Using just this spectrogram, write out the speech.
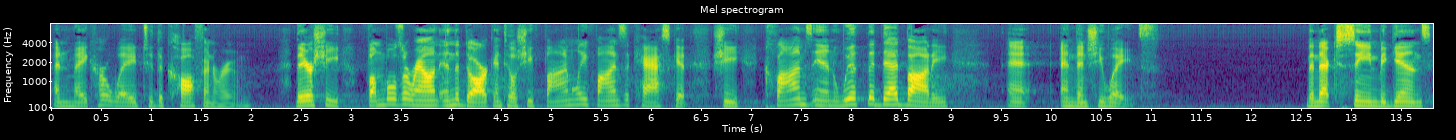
and make her way to the coffin room. There she fumbles around in the dark until she finally finds the casket. She climbs in with the dead body, and, and then she waits. The next scene begins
